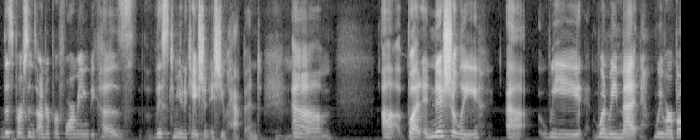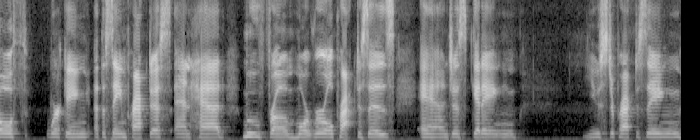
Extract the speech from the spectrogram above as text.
this person's underperforming because this communication issue happened. Um, uh, but initially, uh, we when we met, we were both working at the same practice and had moved from more rural practices and just getting used to practicing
